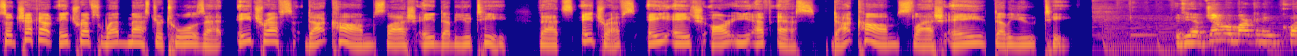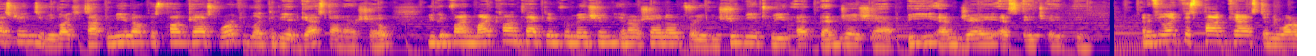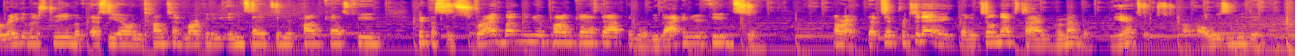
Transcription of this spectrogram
So check out Ahrefs Webmaster Tools at ahrefs.com slash AWT. That's Ahrefs, A-H-R-E-F-S dot com slash A-W-T. If you have general marketing questions, if you'd like to talk to me about this podcast, or if you'd like to be a guest on our show, you can find my contact information in our show notes, or you can shoot me a tweet at BenJShap, B E N J S H A P. And if you like this podcast and you want a regular stream of SEO and content marketing insights in your podcast feed, hit the subscribe button in your podcast app, and we'll be back in your feed soon. All right, that's it for today. But until next time, remember the answers are always in the data.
